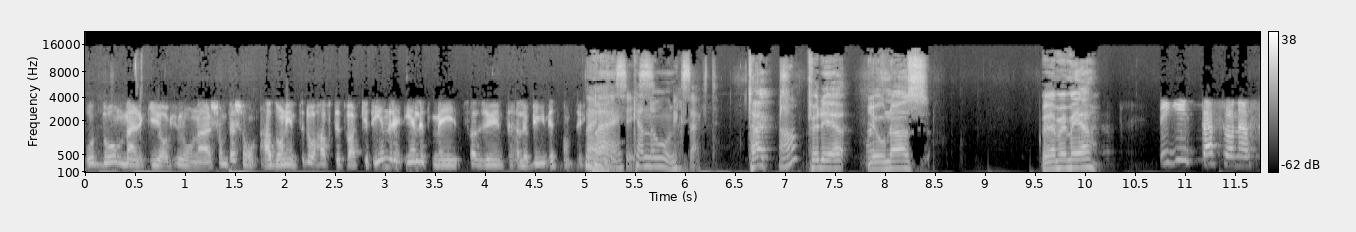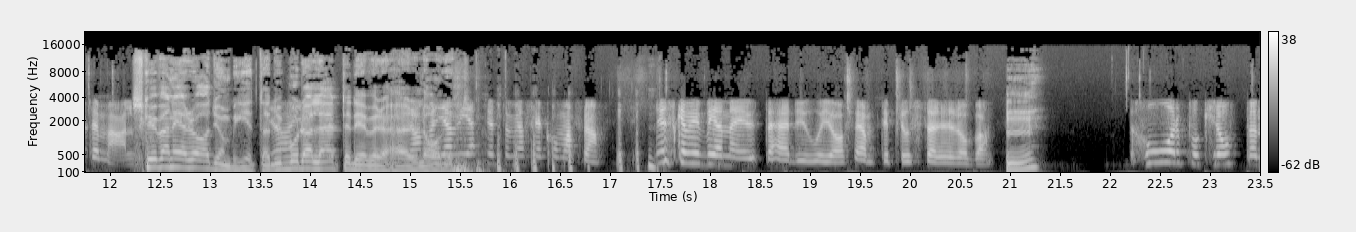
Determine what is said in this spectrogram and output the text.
och då märker jag hur hon är som person. Hade hon inte då haft ett vackert inre enligt mig så hade det ju inte heller blivit någonting. Nej, kanon. Exakt. Tack för det, Jonas. Vem är med? Birgitta från Östermalm. Skruva ner radion, Birgitta. Du borde ha lärt dig det vid det här Ja, men jag laget. vet inte om jag ska komma fram. Nu ska vi bena ut det här du och jag, 50-plussare Robban. Mm. Hår på kroppen,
